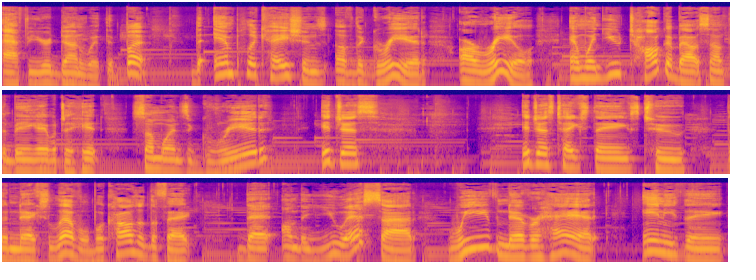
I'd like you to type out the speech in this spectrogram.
after you're done with it. But the implications of the grid are real. And when you talk about something being able to hit someone's grid, it just it just takes things to the next level because of the fact that on the US side, we've never had anything.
